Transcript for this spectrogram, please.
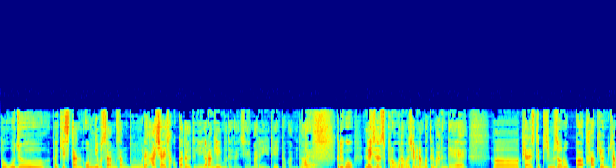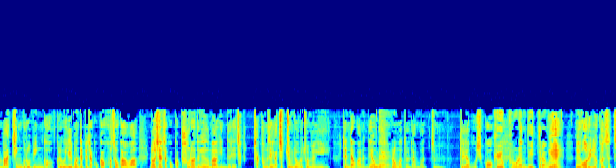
또 우즈베키스탄 옴니부스 앙상블의 아시아의 작곡가들 등의 11개의 무대가 이제 마련이 돼 있다고 합니다. 네. 그리고 레지던스 프로그램으로 재미난 것들이 많은데 어, 피아니스트 김선욱과 타악기 연주자 마틴 그루빙거 그리고 일본 대표 작곡가 호소가와 러시아 작곡가 푸러 등의 음악인들의 작, 작품 세계가 집중적으로 조명이 된다고 하는데요. 네. 이런 것들도 한번 좀 들려보고 싶고 교육 프로그램도 있더라고요. 예, 이 어린이 콘서트.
